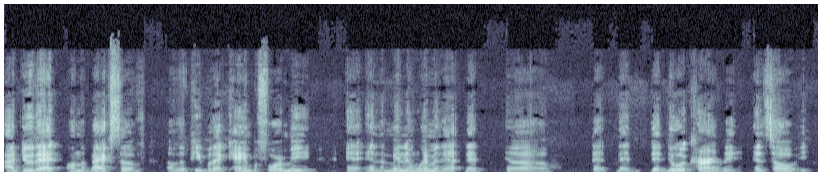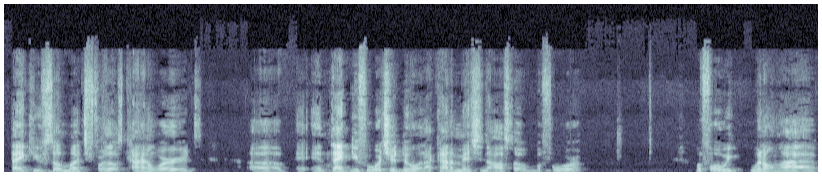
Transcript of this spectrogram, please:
I do that on the backs of of the people that came before me and, and the men and women that that uh, that, that that do it currently. And so, thank you so much for those kind words. Uh, and, and, thank you for what you're doing. I kind of mentioned also before before we went on live.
